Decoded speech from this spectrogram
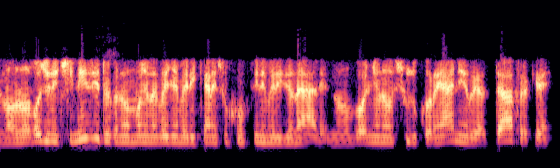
non lo vogliono i cinesi perché non vogliono avere gli americani sul confine meridionale, non lo vogliono i sudcoreani in realtà perché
